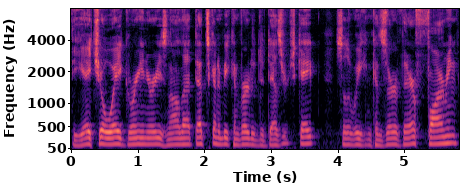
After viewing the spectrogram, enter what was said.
the HOA greeneries and all that, that's going to be converted to desert scape so that we can conserve there. Farming,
